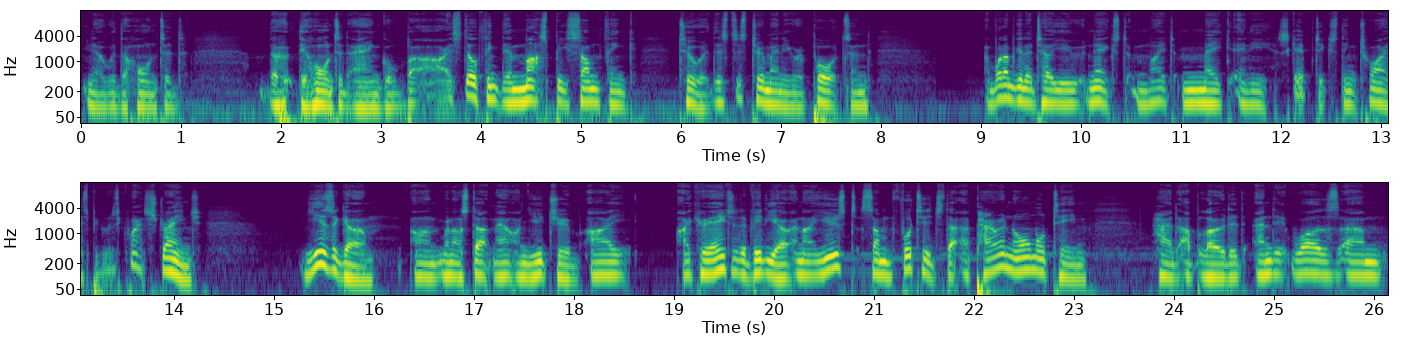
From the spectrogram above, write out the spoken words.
you know, with the haunted, the the haunted angle. But I still think there must be something to it. There's just too many reports, and and what I'm going to tell you next might make any skeptics think twice because it's quite strange. Years ago, on when I was starting out on YouTube, I I created a video and I used some footage that a paranormal team had uploaded, and it was um,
